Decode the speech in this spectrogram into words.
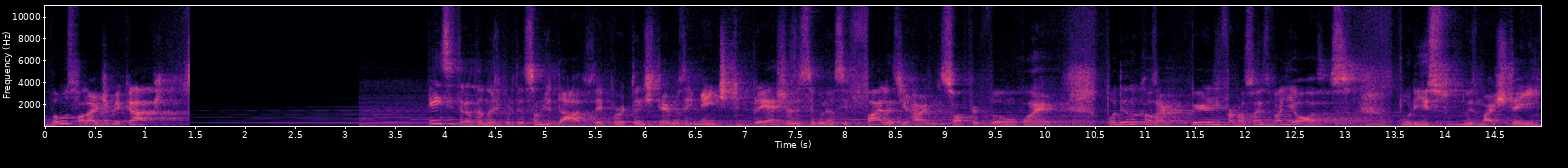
vamos falar de backup? Em se tratando de proteção de dados, é importante termos em mente que brechas de segurança e falhas de hardware e software vão ocorrer, podendo causar perda de informações valiosas. Por isso, no Smart TI,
